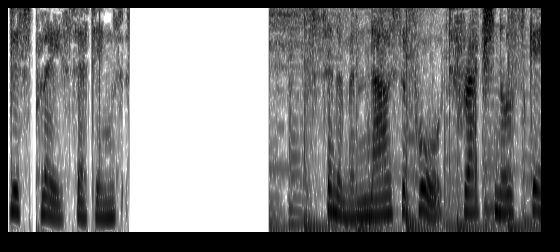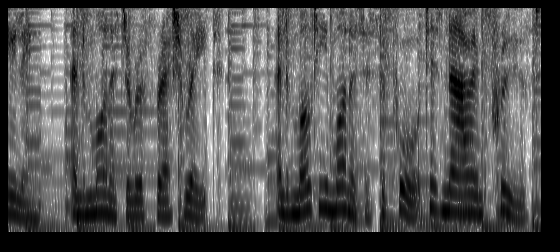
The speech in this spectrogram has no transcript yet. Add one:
Display settings Cinnamon now support fractional scaling, and monitor refresh rate. And multi-monitor support is now improved.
